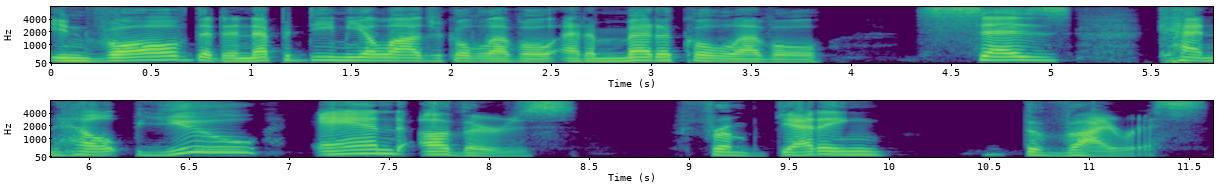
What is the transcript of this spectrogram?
involved at an epidemiological level, at a medical level, says can help you and others from getting the virus.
